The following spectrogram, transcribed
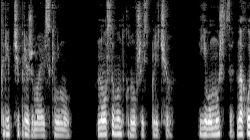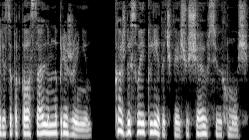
Крепче прижимаюсь к нему, носом уткнувшись в плечо. Его мышцы находятся под колоссальным напряжением. Каждой своей клеточкой ощущаю всю их мощь.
